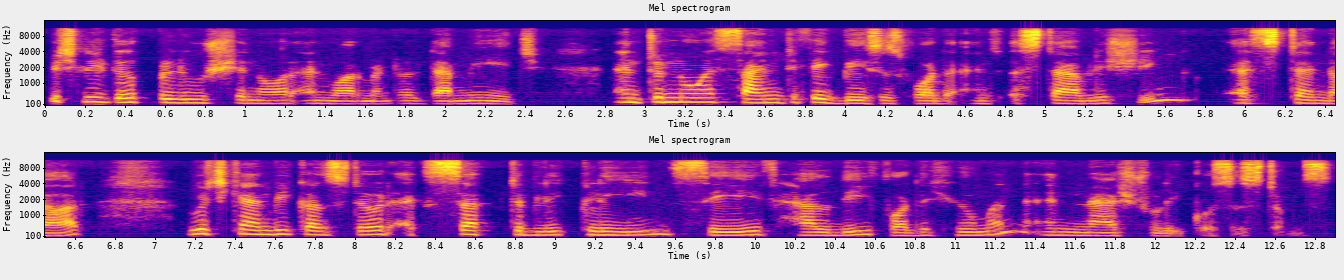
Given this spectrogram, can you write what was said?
which lead to the pollution or environmental damage. And to know a scientific basis for the establishing a standard which can be considered acceptably clean, safe, healthy for the human and natural ecosystems.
